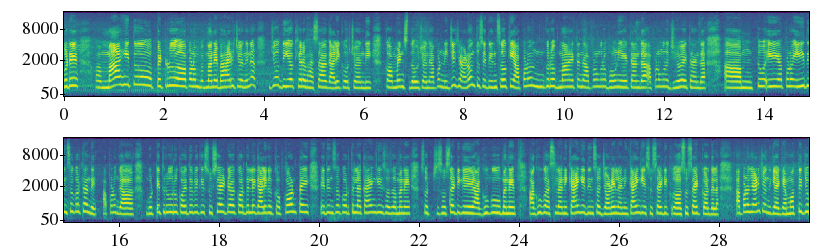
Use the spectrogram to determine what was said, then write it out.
গোটে মা হি তো পেটরু আপনার মানে বাহারি না যে দ্বি অক্ষর ভাষা গাড়ি করছেন কমেন্টস দৌঁচ निजे जानतु से जिनस कि आपणकर माँ होता आपण होता आपणकर झीता तो ये आपड़ यही जिनस करते आप गोटे थ्रु कहीदे कि सुसाइड करदे गाड़ी कौन पर जिनस कर मानने सोसाइट आगु को मानने आगुक आसलानी कहीं जिनस जड़ेलानी कहीं सुसाइड सुसाइड करदे आप जानते कि आज्ञा मत जो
